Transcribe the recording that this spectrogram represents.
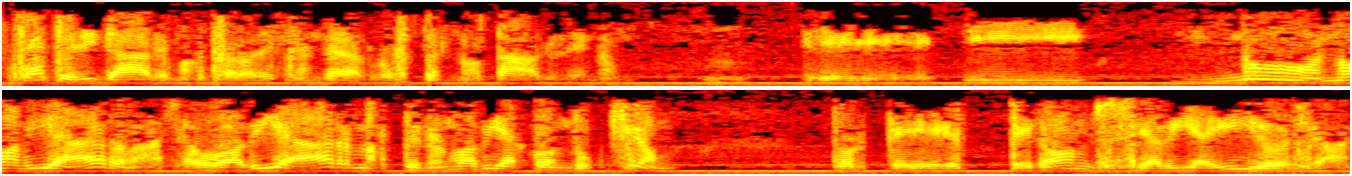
fue a pedir armas para defenderlo. Esto es notable, ¿no? Eh, y no, no había armas, o había armas, pero no había conducción, porque Perón se había ido ya.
